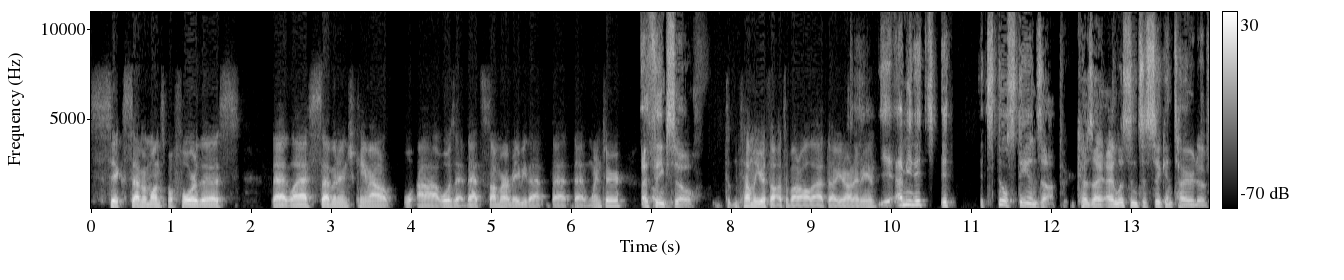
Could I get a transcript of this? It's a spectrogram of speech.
six, seven months before this. that last seven inch came out. Uh, what was that? That summer, or maybe that that that winter. I think so. T- tell me your thoughts about all that, though. You know what I mean? Yeah, I mean it's it it still stands up because I, I listened to Sick and Tired of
